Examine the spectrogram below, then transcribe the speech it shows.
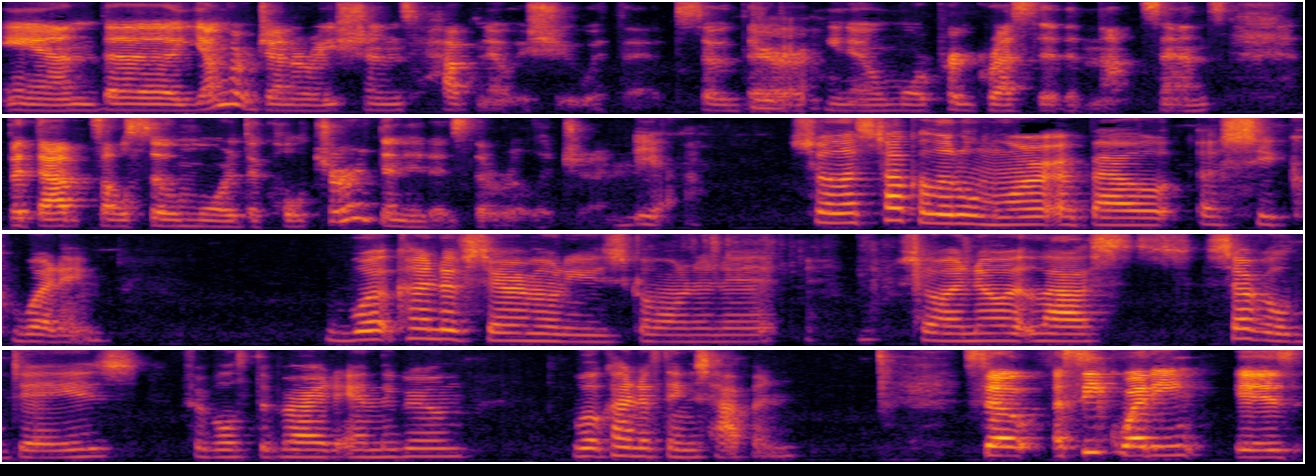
and the younger generations have no issue with it. So they're you know more progressive in that sense, but that's also more the culture than it is the religion. Yeah. So let's talk a little more about a Sikh wedding. What kind of ceremonies go on in it? So I know it lasts several days for both the bride and the groom. What kind of things happen? So a Sikh wedding is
